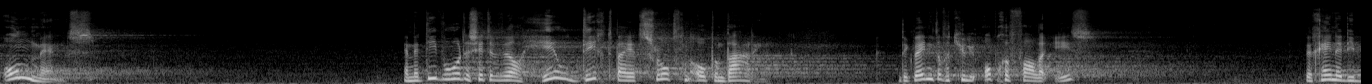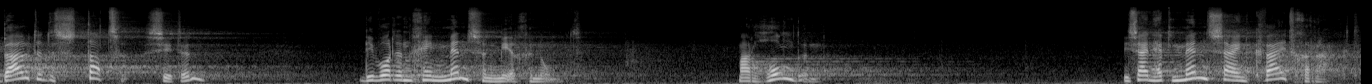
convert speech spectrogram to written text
onmens. En met die woorden zitten we wel heel dicht bij het slot van openbaring. Want ik weet niet of het jullie opgevallen is. Degenen die buiten de stad zitten, die worden geen mensen meer genoemd, maar honden. Die zijn het mens zijn kwijtgeraakt.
